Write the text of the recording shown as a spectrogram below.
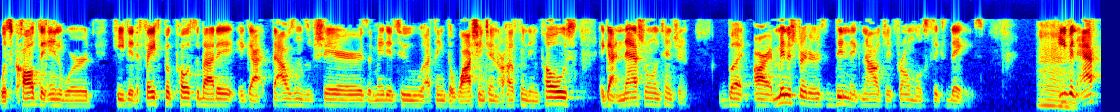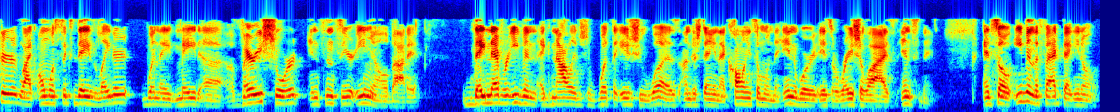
was called the N word. He did a Facebook post about it. It got thousands of shares. It made it to I think the Washington or Huffington Post. It got national attention, but our administrators didn't acknowledge it for almost six days. Mm. Even after like almost six days later, when they made a, a very short, insincere email about it, they never even acknowledged what the issue was, understanding that calling someone the N word is a racialized incident. And so even the fact that, you know,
